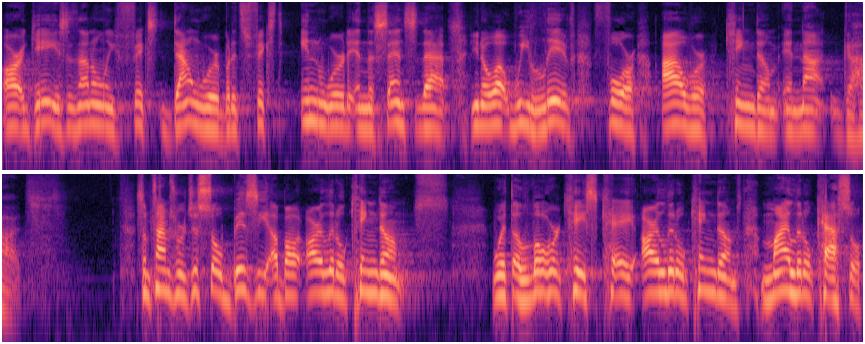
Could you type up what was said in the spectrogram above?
our gaze is not only fixed downward, but it's fixed inward in the sense that, you know what, we live for our kingdom and not God's. Sometimes we're just so busy about our little kingdoms with a lowercase k, our little kingdoms, my little castle,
